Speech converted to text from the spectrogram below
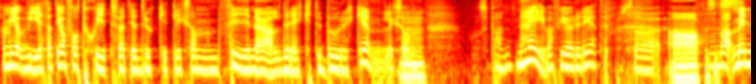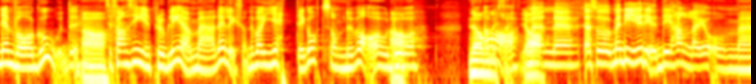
ja, men jag vet att jag har fått skit för att jag har druckit liksom, fin öl direkt ur burken. Liksom. Mm. Så bara, nej, varför gör du det? Typ. Så, Ja, bara, men den var god. Ja. Så det fanns inget problem med det. Liksom. Det var jättegott som det var. Och då, Ja. Men exakt. Men, eh, alltså, men det är ju det. Det handlar ju om eh,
